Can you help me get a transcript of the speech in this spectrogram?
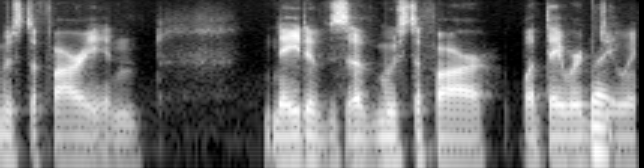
mustafarian natives of mustafar what they were Right. doing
